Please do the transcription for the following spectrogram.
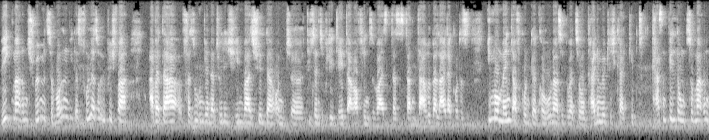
Weg machen, schwimmen zu wollen, wie das früher so üblich war. Aber da versuchen wir natürlich Hinweisschilder und äh, die Sensibilität darauf hinzuweisen, dass es dann darüber leider Gottes im Moment aufgrund der Corona-Situation keine Möglichkeit gibt, Kassenbildung zu machen.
